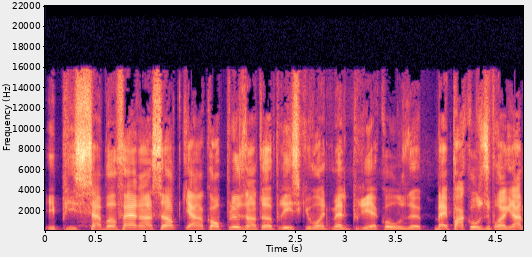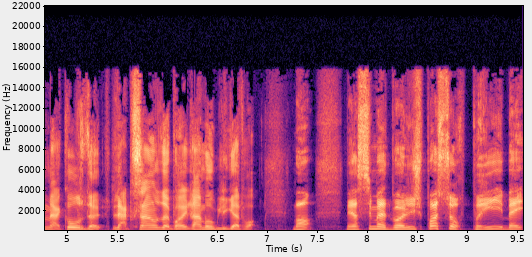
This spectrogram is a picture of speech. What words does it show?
et puis ça va faire en sorte qu'il y a encore plus d'entreprises qui vont être mal pris à cause de, ben, pas à cause du programme, mais à cause de l'absence de programme obligatoire. Bon. Merci, Matt Bolly. Je suis pas surpris. Ben,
